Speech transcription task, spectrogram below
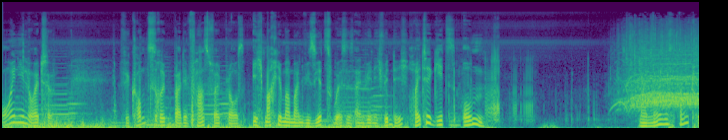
Moin ihr Leute. Willkommen zurück bei den Fastfood Bros. Ich mache hier mal mein Visier zu, es ist ein wenig windig. Heute geht's um mein neues Auto.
